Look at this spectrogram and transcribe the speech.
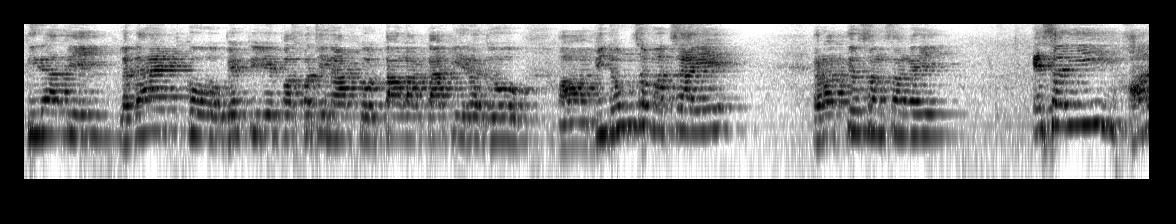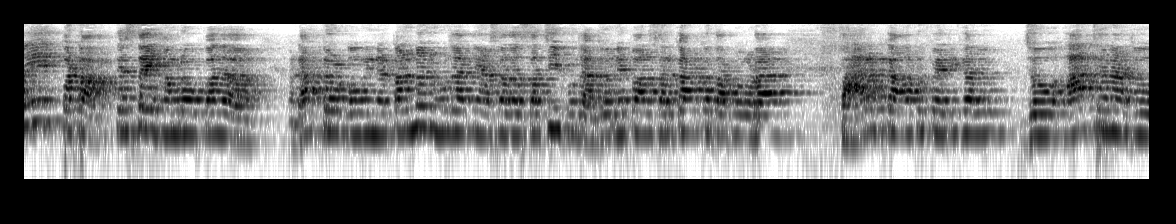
किराती लगायतको व्यक्तिले पशुपतिनाथको ताला काटिएर जो विध्वंस मचाए र त्यो सँगसँगै यसरी हरेक पटक त्यस्तै हाम्रो डाक्टर गोविन्द टन्डन हुँदा त्यहाँ सदस्य सचिव हुँदा जो नेपाल सरकारको तर्फबाट भारतका अर्थोपेडिकल जो आठजना जो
